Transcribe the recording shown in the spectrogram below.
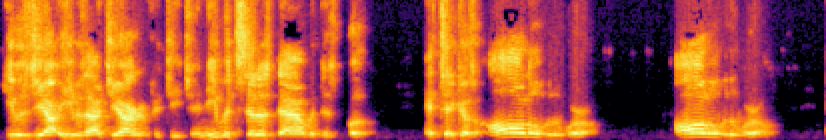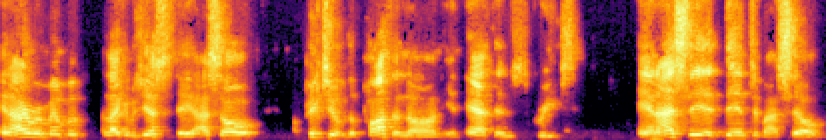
He was he was our geography teacher, and he would sit us down with this book and take us all over the world, all over the world. And I remember, like it was yesterday, I saw a picture of the Parthenon in Athens, Greece. And I said then to myself,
